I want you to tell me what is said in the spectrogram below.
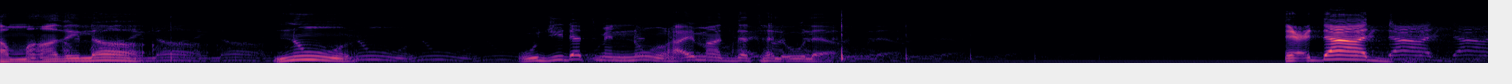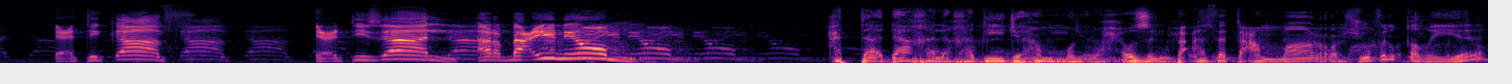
أما هذه لا. نور. وجدت من نور. هاي مادتها الأولى. إعداد. اعتكاف. اعتزال. أربعين يوم. حتى داخل خديجة هم وحزن بعثت عمار. شوف القضية.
